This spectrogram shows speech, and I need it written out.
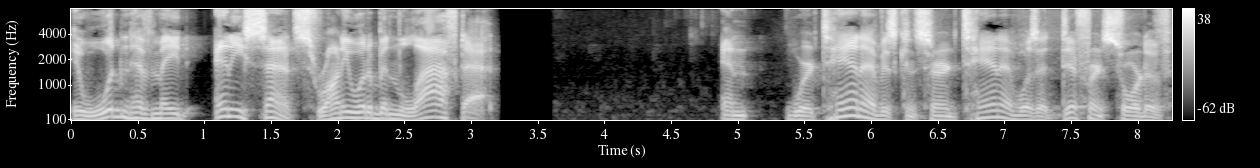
It wouldn't have made any sense. Ronnie would have been laughed at. And where Tanev is concerned, Tanev was a different sort of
